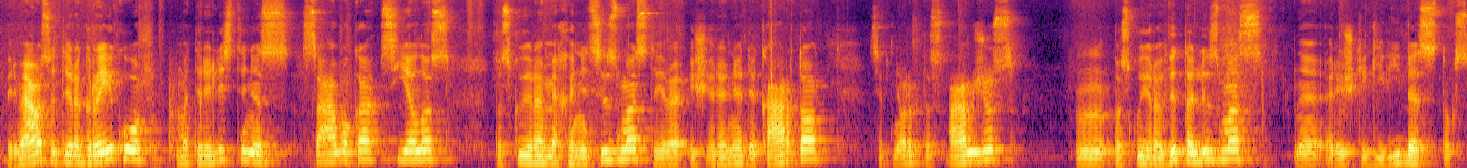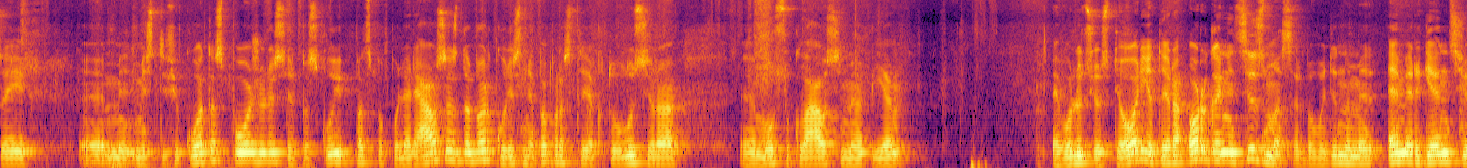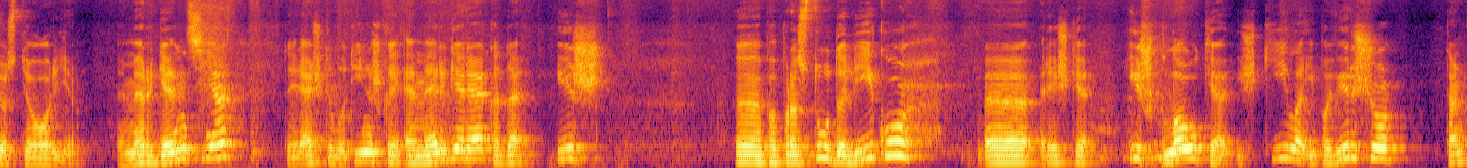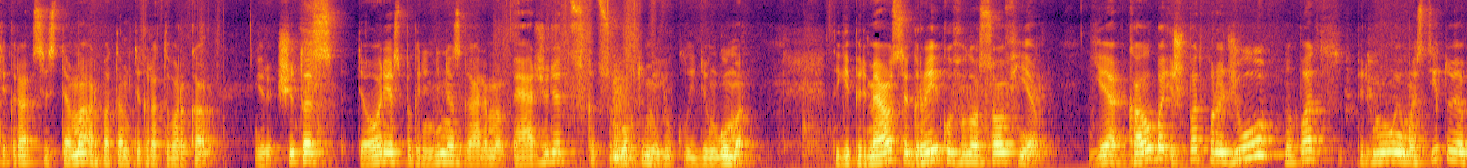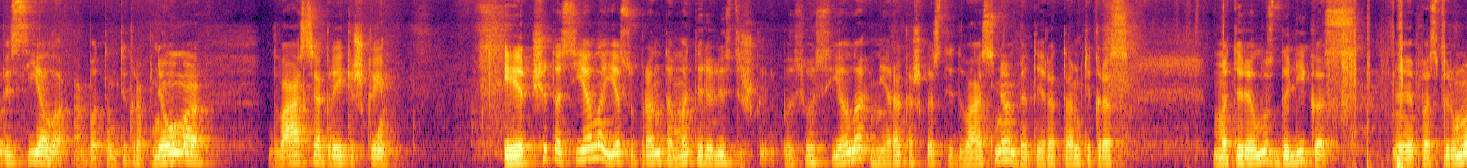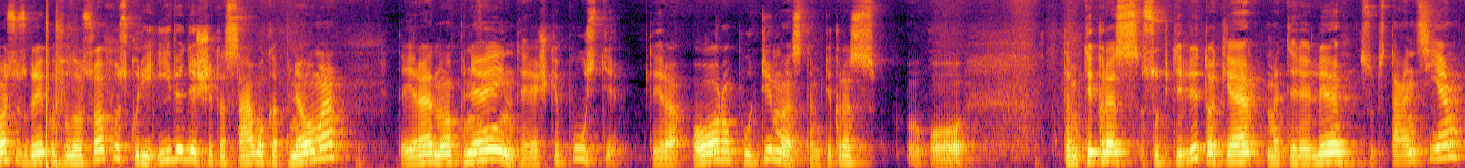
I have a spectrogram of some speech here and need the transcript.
Pirmiausia, tai yra graikų materialistinis savoka sielos, paskui yra mechanicizmas, tai yra iš René Descarto, 17 amžius, paskui yra vitalizmas, e, reiškia gyvybės toksai E, mistifikuotas požiūris ir paskui pats populiariausias dabar, kuris nepaprastai aktuolus yra e, mūsų klausime apie evoliucijos teoriją, tai yra organicizmas arba vadiname emergencijos teorija. Emergencija tai reiškia lotyniškai emergerė, kada iš e, paprastų dalykų, reiškia išplaukia, iškyla į paviršių tam tikra sistema arba tam tikra tvarka. Ir šitas teorijas pagrindinės galima peržiūrėti, kad suvoktume jų klaidingumą. Taigi pirmiausia, graikų filosofija. Jie kalba iš pat pradžių, nuo pat pirmųjų mąstytojų apie sielą arba tam tikrą pneumą, dvasę graikiškai. Ir šitą sielą jie supranta materialistiškai. Pas juos siela nėra kažkas tai dvasinio, bet tai yra tam tikras materialus dalykas, E, pas pirmosius graikų filosofus, kurie įvedė šitą savoką pneumą, tai yra nuo pnevein, tai reiškia pūsti. Tai yra oro pūtimas, tam tikras, o, tam tikras subtili tokia materiali substancija.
